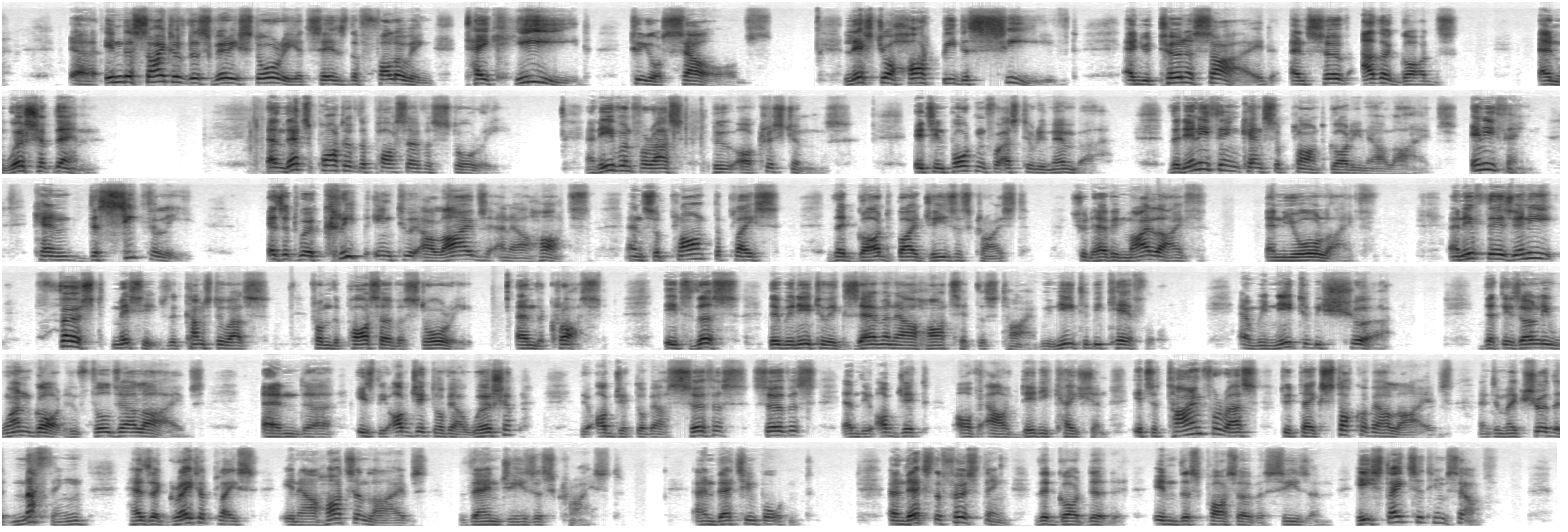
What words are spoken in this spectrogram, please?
uh, in the sight of this very story, it says the following: Take heed to yourselves, lest your heart be deceived, and you turn aside and serve other gods and worship them. And that's part of the Passover story. And even for us who are Christians, it's important for us to remember that anything can supplant God in our lives. Anything can deceitfully, as it were, creep into our lives and our hearts and supplant the place that God, by Jesus Christ, should have in my life and your life. And if there's any first message that comes to us from the Passover story and the cross, it's this that we need to examine our hearts at this time. We need to be careful and we need to be sure that there's only one God who fills our lives and uh, is the object of our worship, the object of our service, service, and the object of our dedication. It's a time for us to take stock of our lives and to make sure that nothing has a greater place in our hearts and lives than Jesus Christ. And that's important. And that's the first thing that God did in this Passover season. He states it himself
